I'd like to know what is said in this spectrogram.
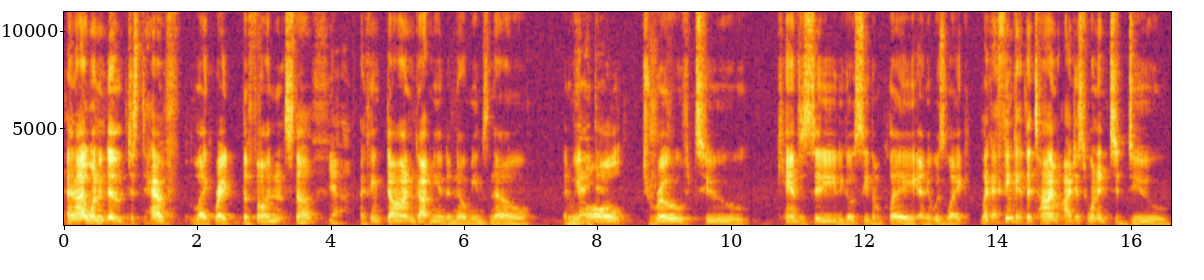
and I wanted to just have like right the fun stuff. yeah. I think Don got me into No Means No, and we Yeah, all drove to Kansas City to go see them play, and it was like like I think at the time I just wanted to do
